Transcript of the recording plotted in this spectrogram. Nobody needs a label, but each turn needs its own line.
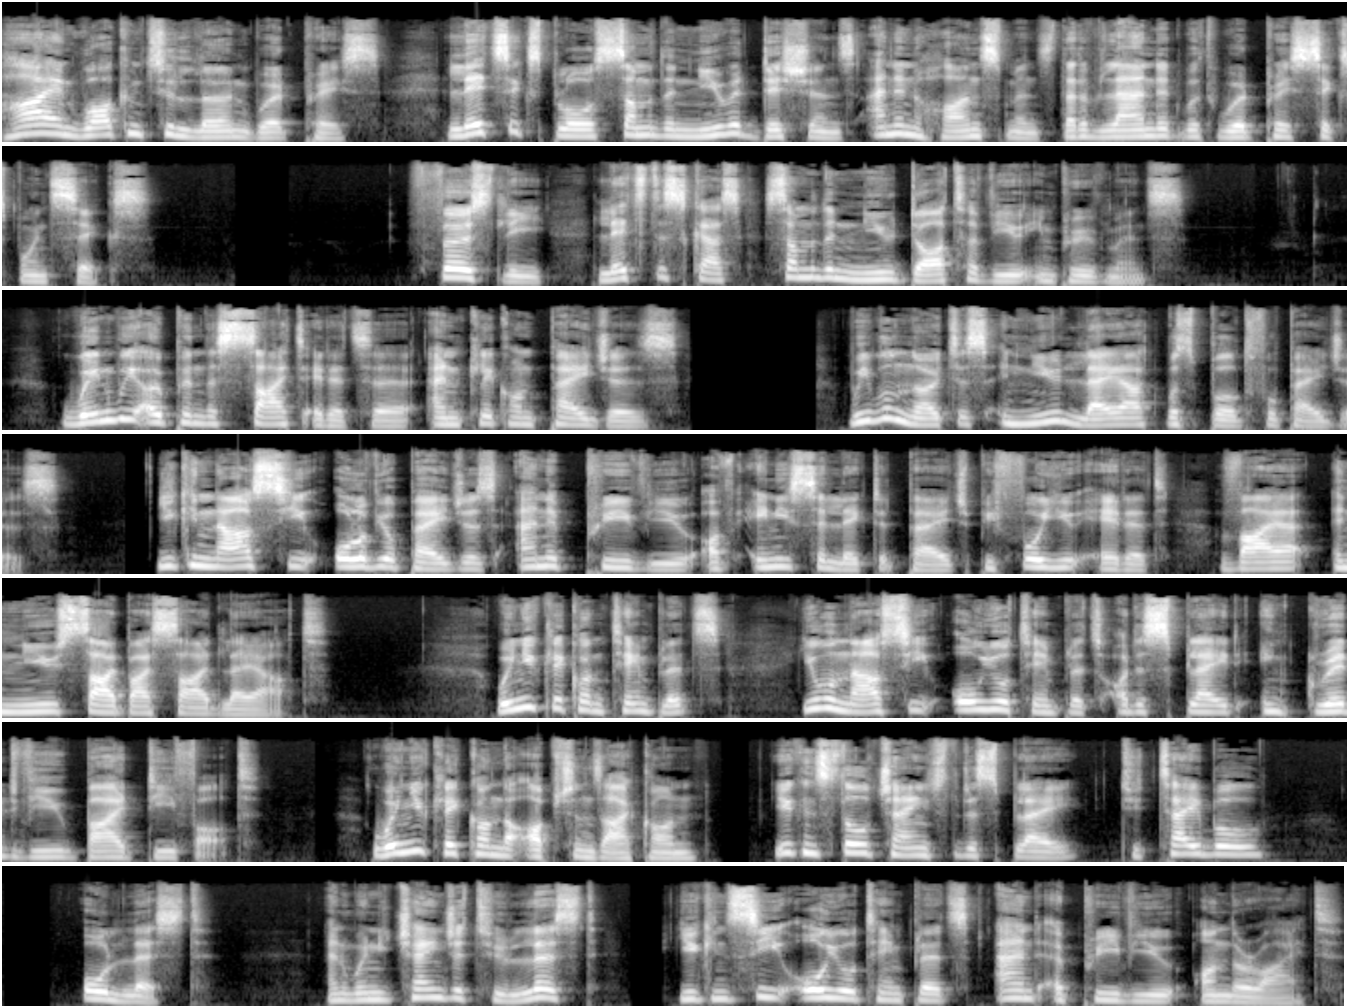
Hi, and welcome to Learn WordPress. Let's explore some of the new additions and enhancements that have landed with WordPress 6.6. Firstly, let's discuss some of the new data view improvements. When we open the site editor and click on Pages, we will notice a new layout was built for Pages. You can now see all of your pages and a preview of any selected page before you edit via a new side-by-side layout. When you click on templates, you will now see all your templates are displayed in grid view by default. When you click on the options icon, you can still change the display to table or list. And when you change it to list, you can see all your templates and a preview on the right.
